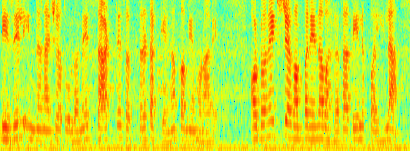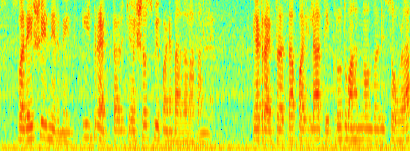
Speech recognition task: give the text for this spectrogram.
डिझेल इंधनाच्या तुलनेत साठ ते सत्तर टक्केनं कमी होणार आहे. ऑटोनेक्सच्या कंपनीनं भारतातील पहिला स्वदेशी निर्मित ई ट्रॅक्टर यशस्वीपणे बाजारात आणलाय. या ट्रॅक्टरचा पहिला अधिकृत वाहन नोंदणी सोहळा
